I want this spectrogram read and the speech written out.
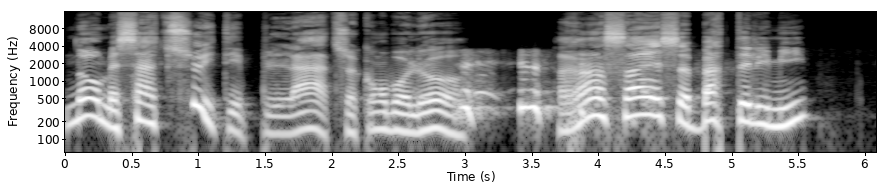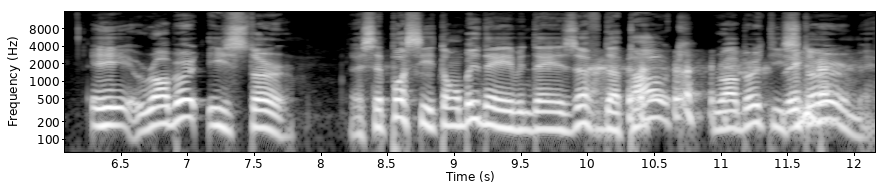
Non, mais ça a-tu été plate, ce combat-là? Ramsès Barthélemy et Robert Easter. Je sais pas s'il est tombé dans, dans les œufs de Pâques, Robert Easter, mais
